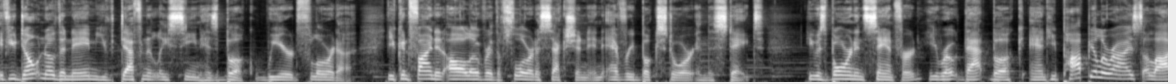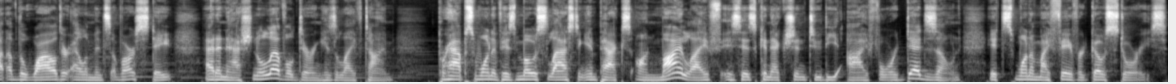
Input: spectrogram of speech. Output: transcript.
If you don't know the name, you've definitely seen his book, Weird Florida. You can find it all over the Florida section in every bookstore in the state. He was born in Sanford, he wrote that book, and he popularized a lot of the wilder elements of our state at a national level during his lifetime. Perhaps one of his most lasting impacts on my life is his connection to the I 4 Dead Zone. It's one of my favorite ghost stories.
